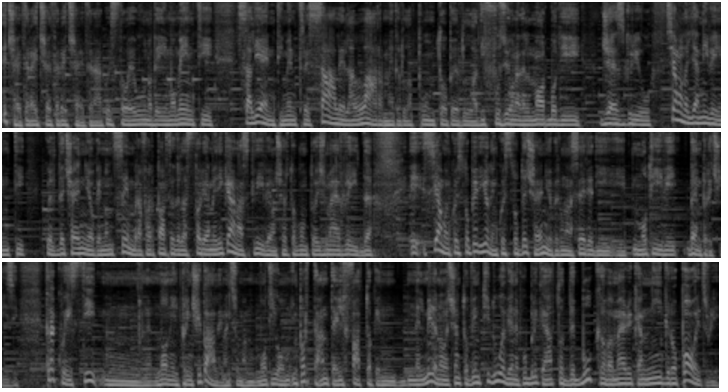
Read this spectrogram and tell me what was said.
eccetera, eccetera, eccetera. Questo è uno dei momenti salienti mentre sale l'allarme per l'appunto per la diffusione del morbo di Jazz Grew. Siamo negli anni 20, quel decennio che non sembra far parte della storia americana, scrive a un certo punto Ismael Reed, e siamo in questo periodo, in questo decennio, per una serie di motivi ben precisi. Tra questi, mh, mm, non il principale, ma insomma un motivo importante è il fatto che nel 1922 viene pubblicato The Book of American Negro Poetry,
